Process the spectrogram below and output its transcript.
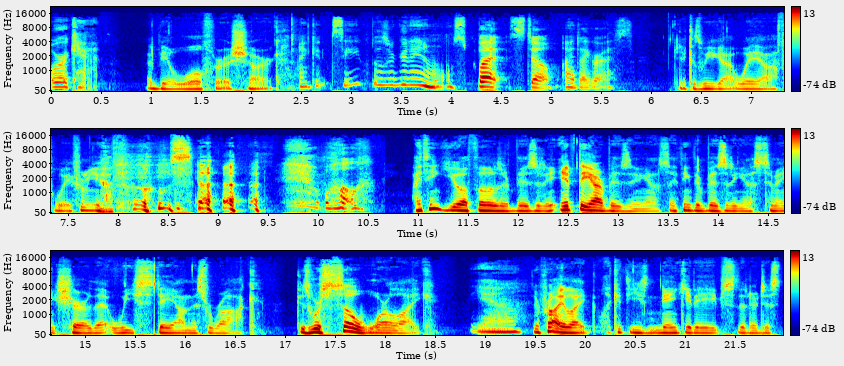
or a cat. I'd be a wolf or a shark. I could see those are good animals, but still, I digress. Yeah, because we got way off away from UFOs. Well, I think UFOs are visiting. If they are visiting us, I think they're visiting us to make sure that we stay on this rock because we're so warlike. yeah, They're probably like, look at these naked apes that are just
